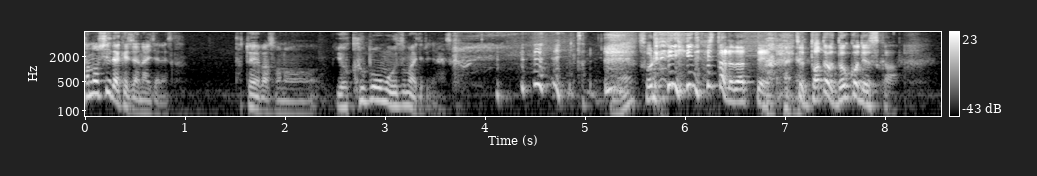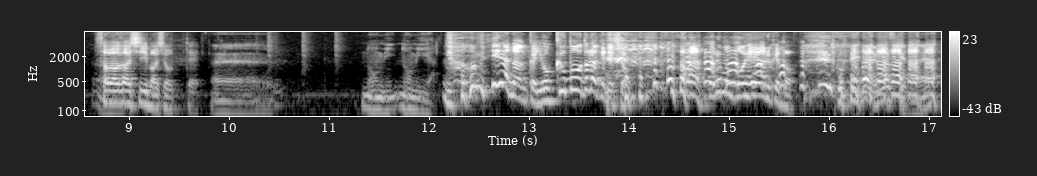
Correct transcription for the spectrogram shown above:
楽しいだけじゃないじゃないですか。例えばその欲望も渦巻いてるじゃないですか、ね それ言い出したらだって、ちょっと例えばどこですか？騒がしい場所って。えー飲み飲み屋飲 み屋なんか欲望だらけでしょ。これも語弊あるけど。ごめんありますけどね。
